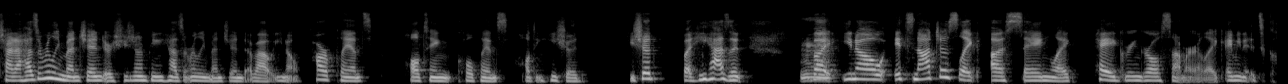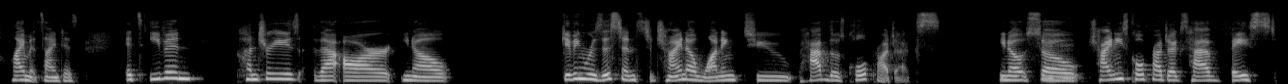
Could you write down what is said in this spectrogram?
China hasn't really mentioned, or Xi Jinping hasn't really mentioned about, you know, power plants halting, coal plants halting. He should, he should, but he hasn't. Mhm. But, you know, it's not just like us saying, like, hey, green girl summer. Like, I mean, it's climate scientists, it's even countries that are, you know, giving resistance to China wanting to have those coal projects. You know, so Chinese coal projects have faced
